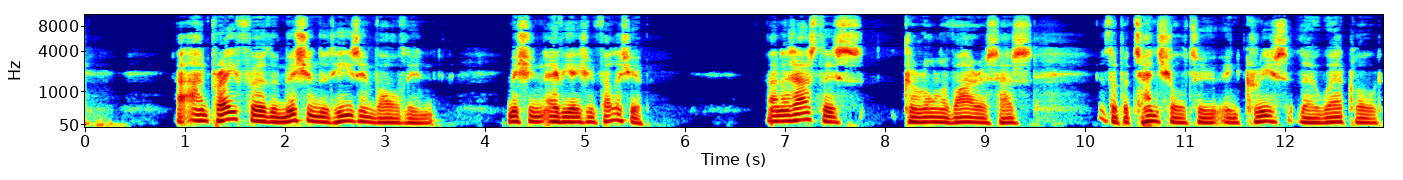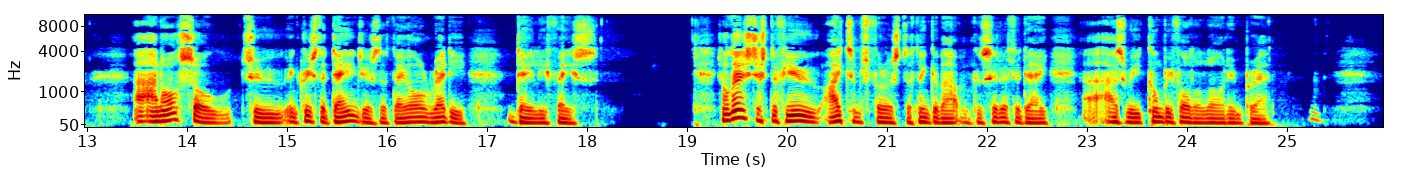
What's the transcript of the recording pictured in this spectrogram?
and pray for the mission that he's involved in, Mission Aviation Fellowship. And as this coronavirus has the potential to increase their workload and also to increase the dangers that they already daily face. So there's just a few items for us to think about and consider today uh, as we come before the Lord in prayer.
